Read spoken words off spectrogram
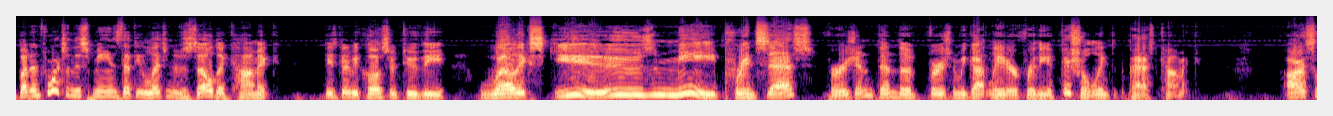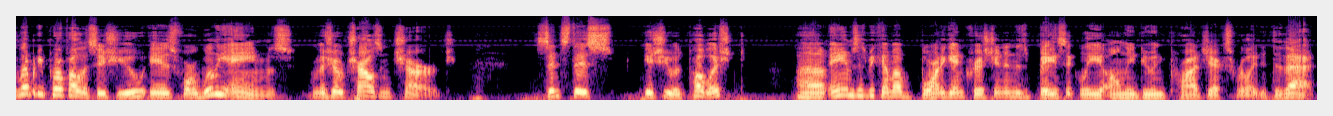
But unfortunately, this means that the Legend of Zelda comic is going to be closer to the well, excuse me, princess version than the version we got later for the official Link to the Past comic. Our celebrity profile this issue is for Willie Aames from the show Charles in Charge. Since this issue was published, uh, Aames has become a born again Christian and is basically only doing projects related to that.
